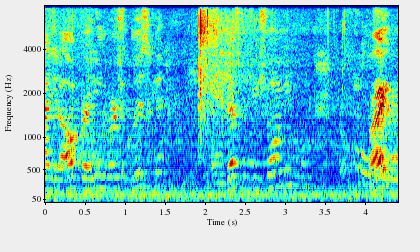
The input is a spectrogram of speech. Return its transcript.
trying to get an offer at University of Michigan, and that's what you're showing me, right?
